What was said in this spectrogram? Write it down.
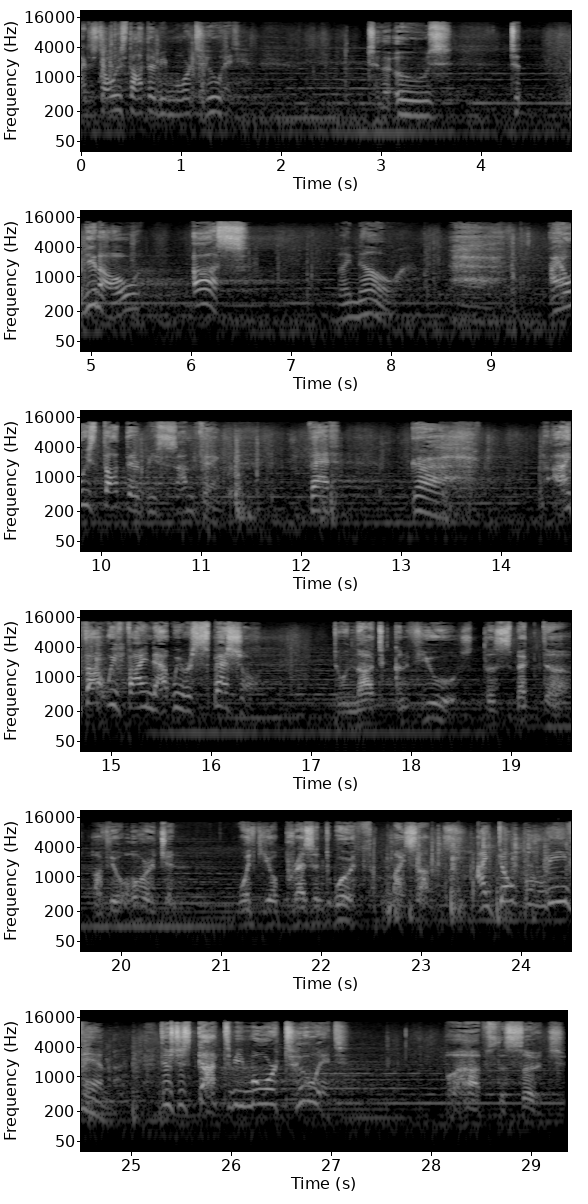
I just always thought there'd be more to it. To the ooze, to, you know, us. I know. I always thought there'd be something. That, uh, I thought we'd find out we were special. Do not confuse the specter of your origin with your present worth, my sons. I don't believe him. There's just got to be more to it. Perhaps the search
